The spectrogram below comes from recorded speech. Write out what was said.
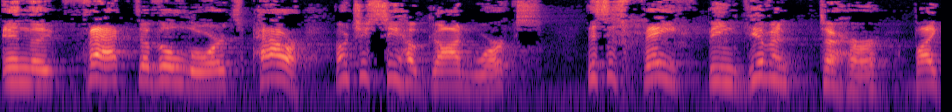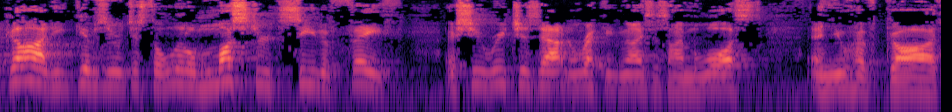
in the fact of the Lord's power. Don't you see how God works? This is faith being given to her by God. He gives her just a little mustard seed of faith as she reaches out and recognizes, I'm lost and you have God,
